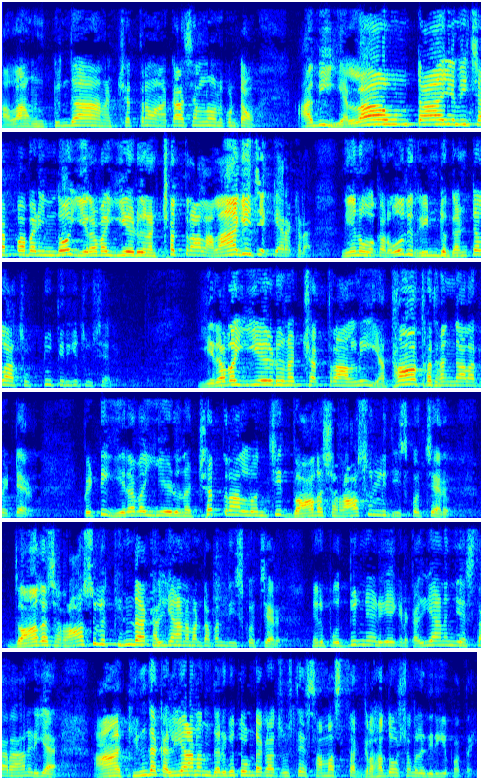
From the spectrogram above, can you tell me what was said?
అలా ఉంటుందా నక్షత్రం ఆకాశంలో అనుకుంటాం. అవి ఎలా ఉంటాయని చెప్పబడిందో ఇరవై ఏడు నక్షత్రాలు అలాగే చెక్కారు అక్కడ. నేను ఒకరోజు రెండు గంటల చుట్టూ తిరిగి చూశాను. ఇరవై ఏడు నక్షత్రాలని యథాతథంగా అలా పెట్టారు. పెట్టి ఇరవై ఏడు నక్షత్రాల్లోంచి ద్వాదశ రాసుల్ని తీసుకొచ్చారు. ద్వాదశ రాసుల కింద కళ్యాణ మంటపం తీసుకొచ్చారు. నేను పొద్దున్నే అడిగా ఇక్కడ కళ్యాణం చేస్తారా? అని అడిగా. ఆ కింద కళ్యాణం జరుగుతుండగా చూస్తే సమస్త గ్రహదోషములు తిరిగిపోతాయి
